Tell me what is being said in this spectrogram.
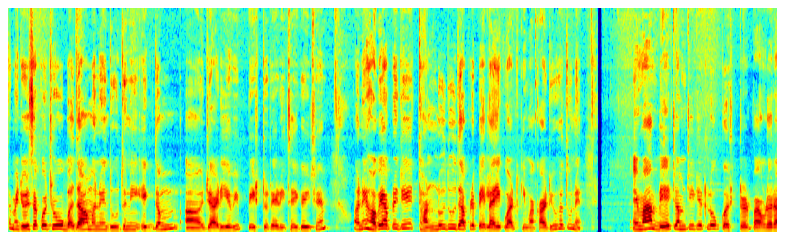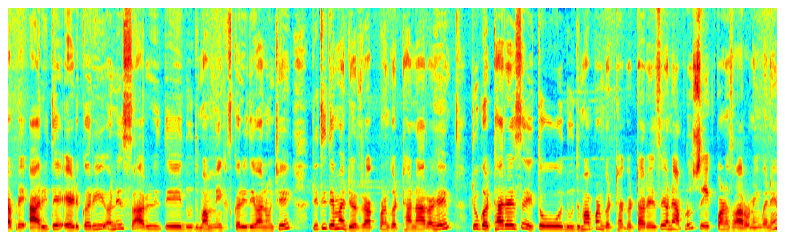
તમે જોઈ શકો છો, બદામ અને દૂધની એકદમ જાડી એવી પેસ્ટ રેડી થઈ ગઈ છે. અને હવે આપણે જે ઠંડુ દૂધ આપણે પહેલાં એક વાટકીમાં કાઢ્યું હતું ને એમાં બે ચમચી જેટલો કસ્ટર્ડ પાવડર આપણે આ રીતે એડ કરી અને સારી રીતે દૂધમાં મિક્સ કરી દેવાનો છે. જેથી તેમાં જરાક પણ ગઠ્ઠા ના રહે. જો ગઠ્ઠા રહેશે તો દૂધમાં પણ ગઠ્ઠા ગઠ્ઠા રહેશે અને આપણો શેક પણ સારો નહીં બને.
